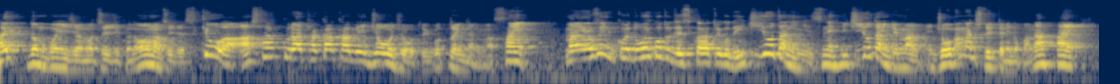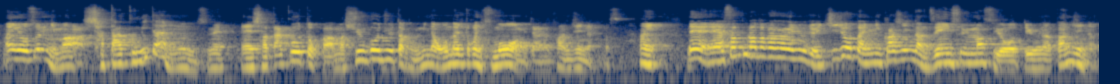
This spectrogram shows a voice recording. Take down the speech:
はい、どうもこんにちは、松井塾の松井です。今日は朝倉高影上場ということになります。はい。まあ、要するにこれどういうことですか？ということで、一条谷にですね、一条谷という、まあ、城下町と言ったらいいのかな。はい。まあ、要するに、まあ、社宅みたいなもんですね。えー社宅とか、まあ、集合住宅みんな同じところに住もうみたいな感じになります。はい。で、朝倉高影上場、一条谷に家臣団全員住みますよっていうふうな感じになる。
